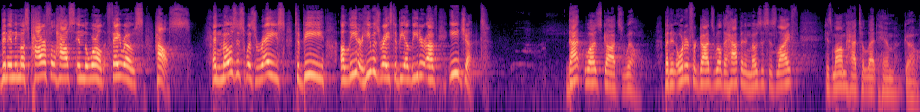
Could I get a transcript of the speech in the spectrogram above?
than in the most powerful house in the world, Pharaoh's house. And Moses was raised to be a leader. He was raised to be a leader of Egypt. That was God's will. But in order for God's will to happen in Moses' life, his mom had to let him go.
